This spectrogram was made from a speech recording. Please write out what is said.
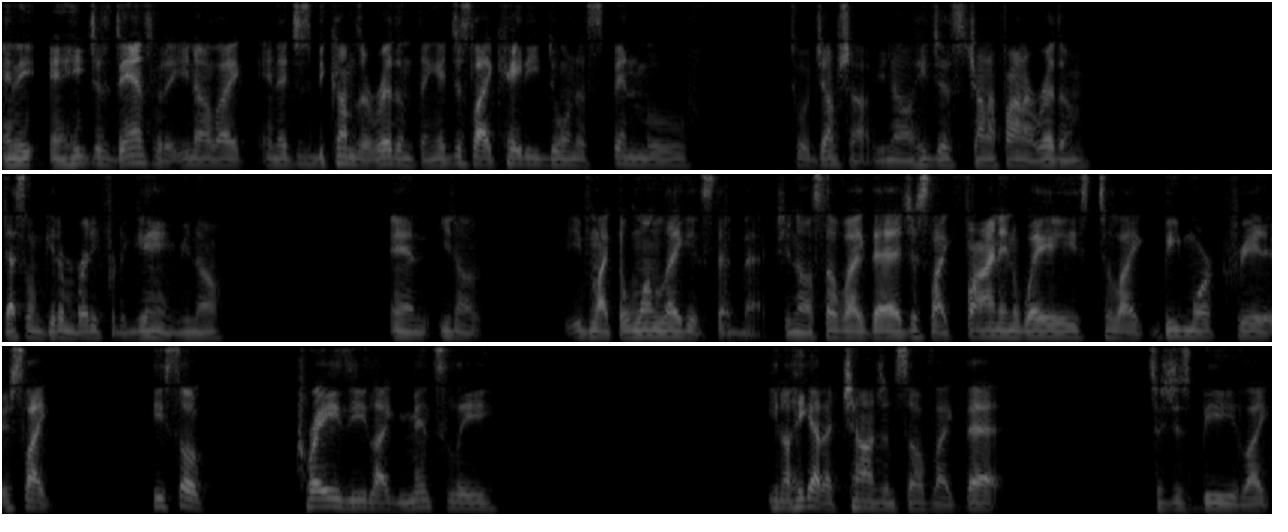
and he and he just danced with it. You know, like and it just becomes a rhythm thing. It's just like KD doing a spin move to a jump shot. You know, he just trying to find a rhythm that's gonna get him ready for the game. You know, and you know even like the one-legged step backs, you know, stuff like that. Just like finding ways to like be more creative. It's like he's so crazy, like mentally. You know, he got to challenge himself like that to just be like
